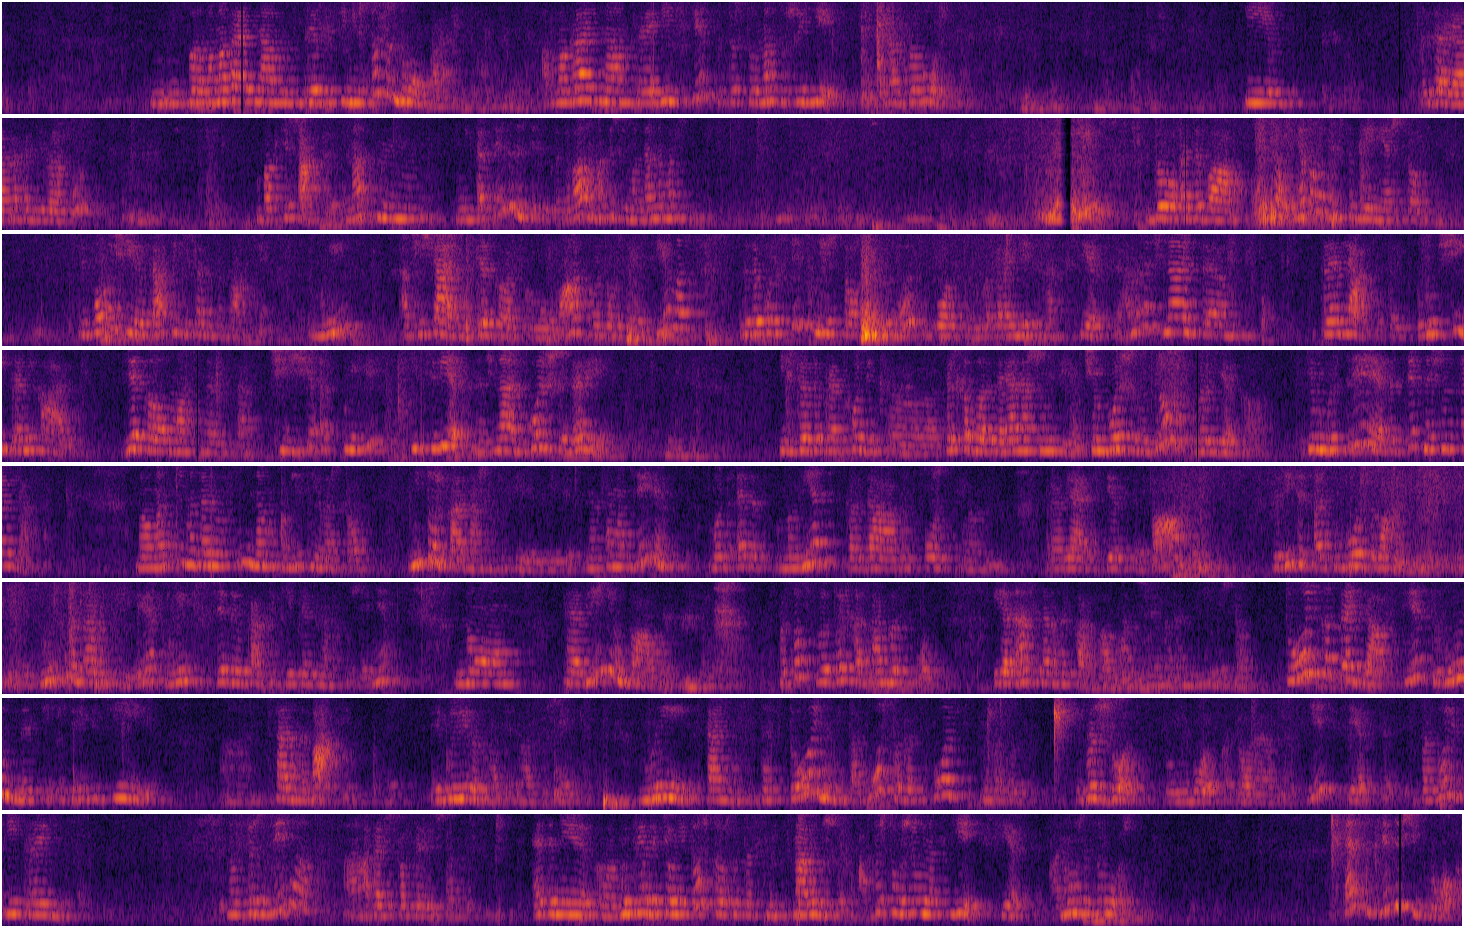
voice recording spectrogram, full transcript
помогает нам приобрести не что-то новое, а помогает нам проявить в сердце то, что у нас уже есть, у нас заложено. И когда я проходила курс Бхакти Шастры, у нас м, нектар преданности преподавала Матаджи Мадана Махини. До этого курса у меня было представление, что при помощи практики садхана бхакти мы очищаем зеркало своего ума, свое должное тело до такой степени, что любовь к Господу, которая есть у нас в сердце, она начинает э, проявляться, то есть лучи проникают, зеркало ума становится чище от пыли, и свет начинает больше гореть. И что это происходит э, только благодаря нашим усилиям. Чем больше мы трем в зеркало, тем быстрее этот свет начнет проявляться. Но Матушка Мадана Махини нам объяснила, что не только от наших усилий зависит. На самом деле, вот этот момент, когда Господь проявляет в сердце Бабу, зависит от его желания. То есть мы прилагаем усилия, мы следуем практике преданного служения, но проявлению Бабы способствует только сам Господь. И она всегда нам рассказывала, Мадана Махини, что только пройдя все трудности и перипетии а, садана бхакти, регулированного преданного служения, мы станем достойными того, что Господь ну, как бы, зажжет ту любовь, которая у нас есть в сердце, позволит ей проявиться. Но в то же время, а, опять же повторюсь, что это не, э, мы приобретем не то, что что-то снаружи, а то, что уже у нас есть в сердце. Оно уже заложено. Дальше следующий блок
